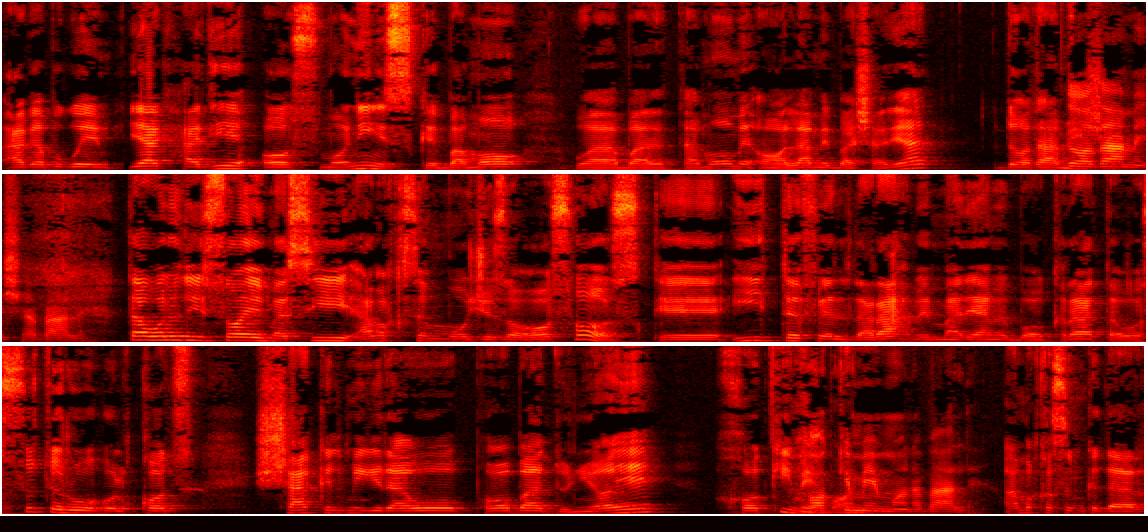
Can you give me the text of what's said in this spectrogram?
اگر بگوییم یک هدیه آسمانی است که به ما و به تمام عالم بشریت داده میشه. داده میشه بله. تولد عیسی مسیح اما قسم معجزه آساست که این طفل در رحم مریم باکره توسط روح القدس شکل می‌گیره و پا به دنیای خاکی خاکی میمانه میمانه بله. اما قسم که در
